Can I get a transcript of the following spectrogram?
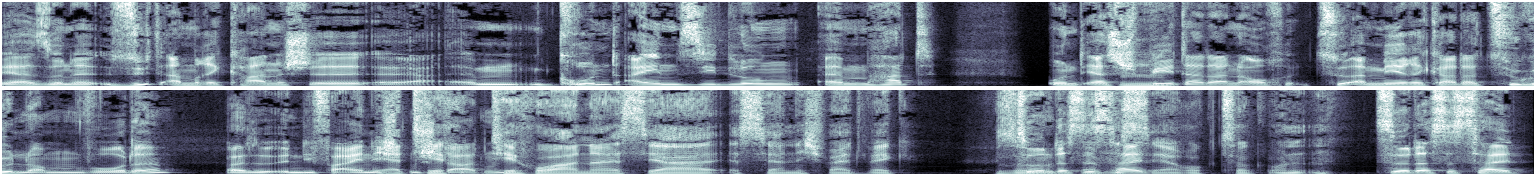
ja so eine südamerikanische äh, ähm, Grundeinsiedlung ähm, hat und erst mhm. später dann auch zu Amerika dazugenommen wurde, also in die Vereinigten ja, Staaten. Tijuana ist ja, ist ja nicht weit weg. So, so und das da ist halt ja ruckzuck unten. So, das ist halt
